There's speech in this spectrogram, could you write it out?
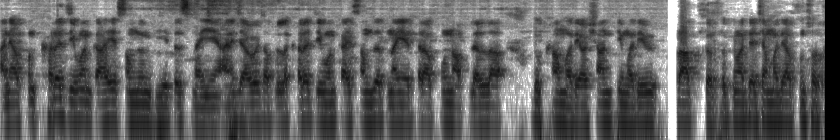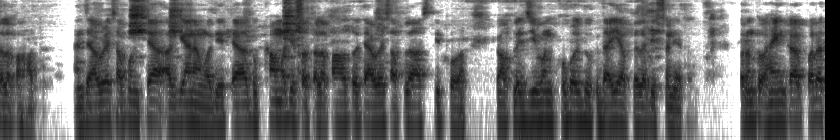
आणि आपण खरं जीवन काय हे समजून घेतच नाहीये. आणि ज्यावेळेस आपल्याला खरं जीवन काय समजत नाहीये तर आपण आपल्याला दुःखामध्ये अशांतीमध्ये प्राप्त करतो किंवा त्याच्यामध्ये आपण स्वतःला पाहतो. आणि ज्यावेळेस आपण त्या अज्ञानामध्ये त्या दुःखामध्ये स्वतःला पाहतो त्यावेळेस आपलं अस्तित्व किंवा आपलं जीवन खूपच दुःखदायी आपल्याला दिसून येतं. परंतु अहंकार परत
